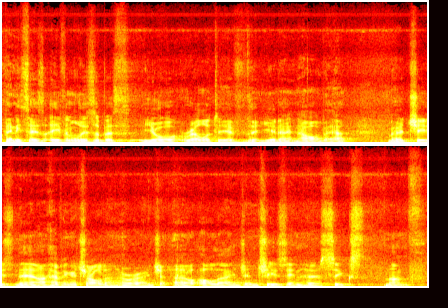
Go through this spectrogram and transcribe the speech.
Then he says, even Elizabeth, your relative that you don't know about, but she's now having a child in her age, uh, old age, and she's in her sixth month.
